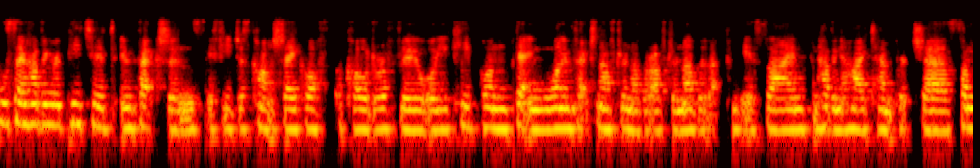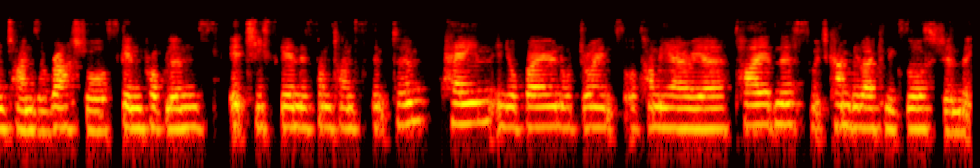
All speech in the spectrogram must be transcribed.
Also, having repeated infections, if you just can't shake off a cold or a flu, or you keep on getting one infection after another after another, that can be a sign. And having a high temperature, sometimes a rash or skin problems, itchy skin is sometimes a symptom pain in your bone or joints or tummy area, tiredness, which can be like an exhaustion that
